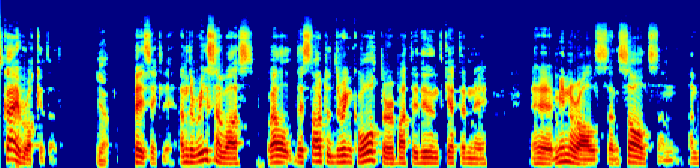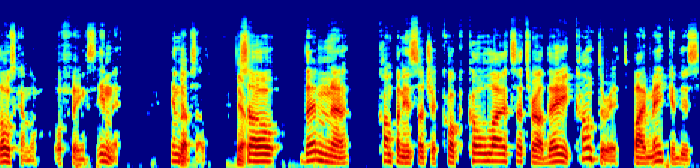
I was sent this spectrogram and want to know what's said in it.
skyrocketed. Yeah. basically, and the reason was well, they started to drink water, but they didn't get any uh, minerals and salts and and those kind of, of things in it in themselves. So then uh, companies such as Coca-Cola, etc., they counter it by making this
